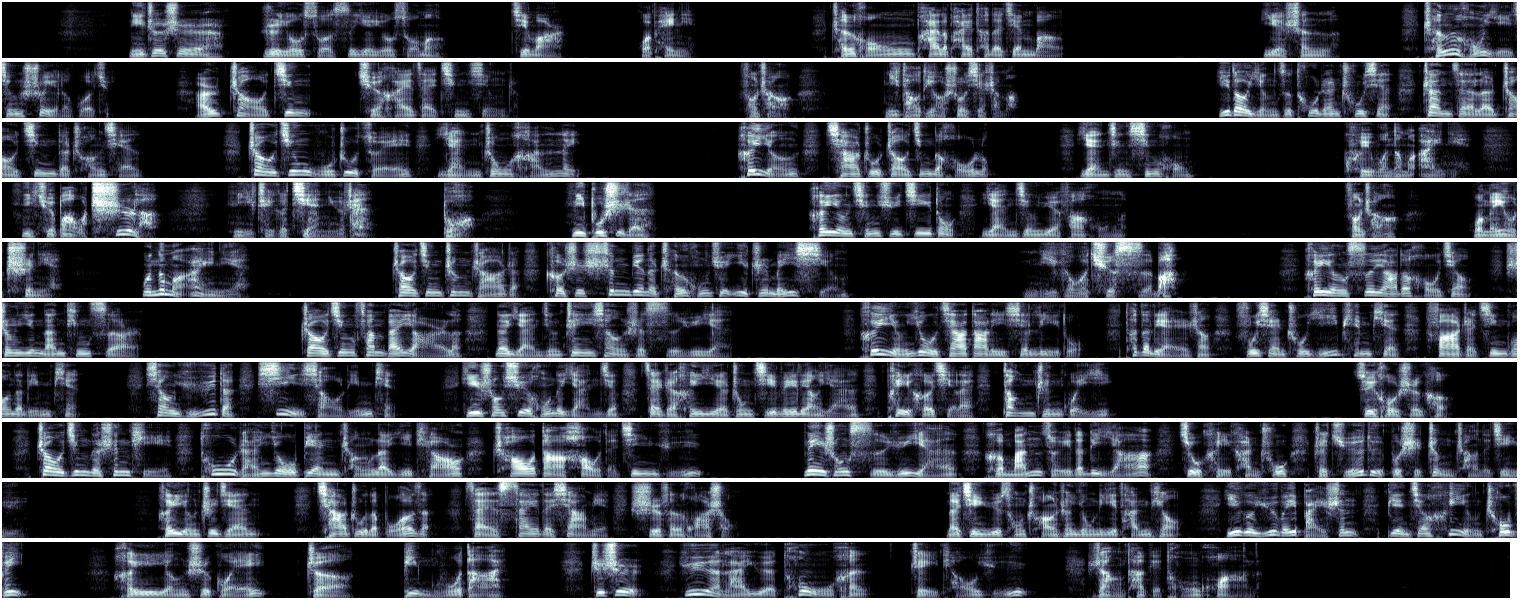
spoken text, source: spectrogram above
你这是日有所思，夜有所梦。今晚，我陪你。”陈红拍了拍他的肩膀。夜深了，陈红已经睡了过去，而赵晶却还在清醒着。方成，你到底要说些什么？一道影子突然出现，站在了赵晶的床前。赵晶捂住嘴，眼中含泪。黑影掐住赵晶的喉咙，眼睛猩红。亏我那么爱你，你却把我吃了！你这个贱女人！不，你不是人！黑影情绪激动，眼睛越发红了。方城，我没有吃你，我那么爱你。赵晶挣扎着，可是身边的陈红却一直没醒。你给我去死吧！黑影嘶哑的吼叫，声音难听刺耳。赵晶翻白眼儿了，那眼睛真像是死鱼眼。黑影又加大了一些力度，他的脸上浮现出一片片发着金光的鳞片。像鱼的细小鳞片，一双血红的眼睛在这黑夜中极为亮眼，配合起来当真诡异。最后时刻，赵晶的身体突然又变成了一条超大号的金鱼，那双死鱼眼和满嘴的利牙就可以看出，这绝对不是正常的金鱼。黑影之前掐住的脖子，在腮的下面十分滑手。那金鱼从床上用力一弹跳，一个鱼尾摆身，便将黑影抽飞。黑影是鬼，这并无大碍，只是越来越痛恨这条鱼，让他给同化了。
